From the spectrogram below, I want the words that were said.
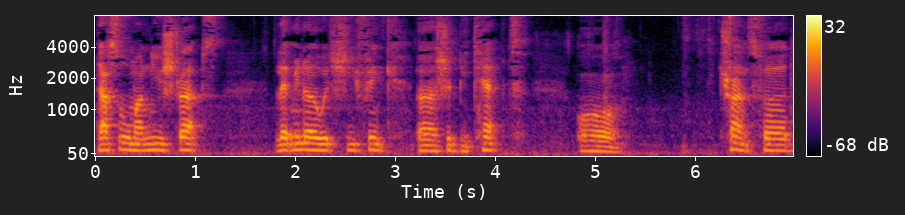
That's all my new straps. Let me know which you think uh, should be kept or transferred.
